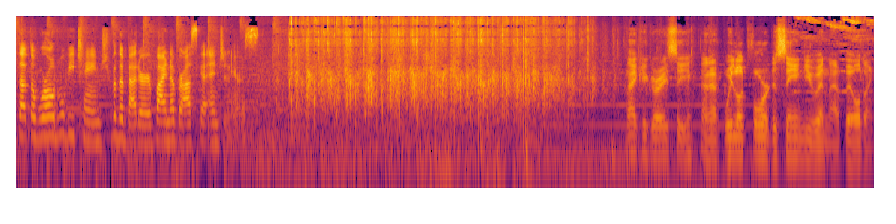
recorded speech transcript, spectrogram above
that the world will be changed for the better by Nebraska engineers. Thank you, Gracie. And uh, we look forward to seeing you in that building.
